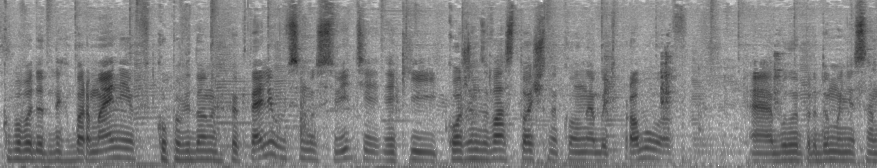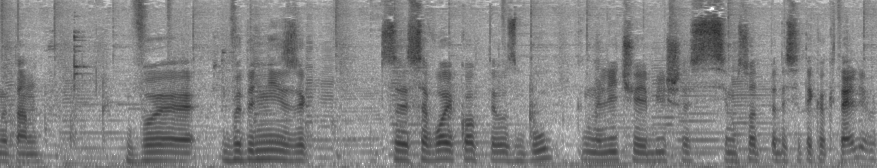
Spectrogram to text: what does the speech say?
Купа видатних барменів, купа відомих коктейлів у всьому світі, які кожен з вас точно коли-небудь пробував, були придумані саме там. В виданні з The Savoy Cocktails Book налічує більше 750 коктейлів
